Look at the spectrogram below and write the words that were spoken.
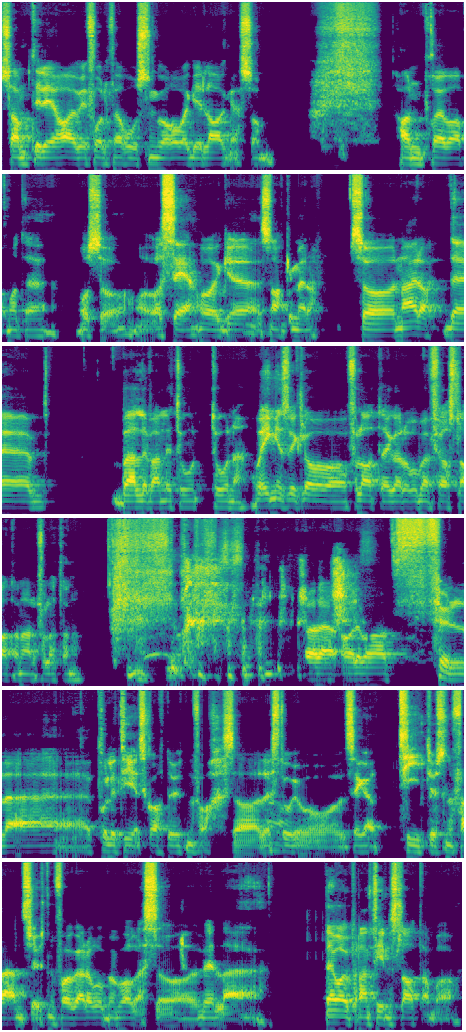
samtidig har vi folk fra Rosengård òg i laget som han prøver på en måte også å se og snakke med. da. Så nei da, det er veldig vennlig tone. Og ingen som fikk lov å forlate garderoben før Zlatan hadde forlatt den. Så det, og det var full eh, politieskorte utenfor, så det sto jo sikkert 10 000 fans utenfor garderoben vår og ville Det var jo på den tiden Zlatan var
